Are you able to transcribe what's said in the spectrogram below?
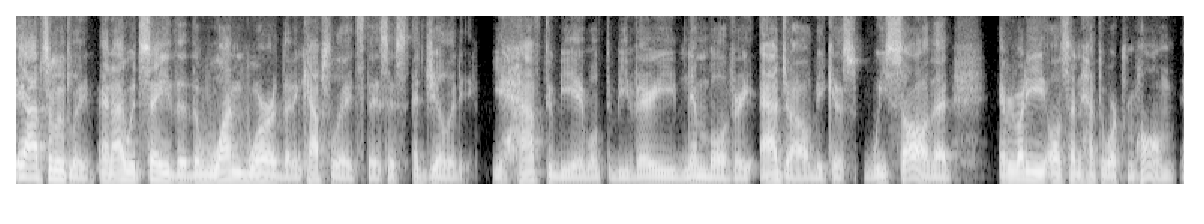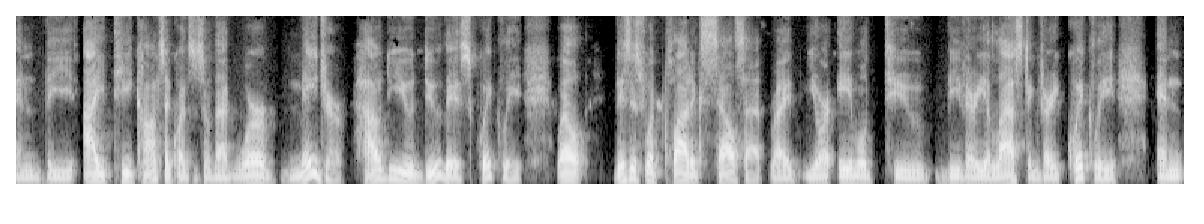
Yeah, absolutely. And I would say that the one word that encapsulates this is agility. You have to be able to be very nimble, very agile, because we saw that everybody all of a sudden had to work from home and the IT consequences of that were major. How do you do this quickly? Well, this is what cloud excels at, right? You're able to be very elastic very quickly. And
